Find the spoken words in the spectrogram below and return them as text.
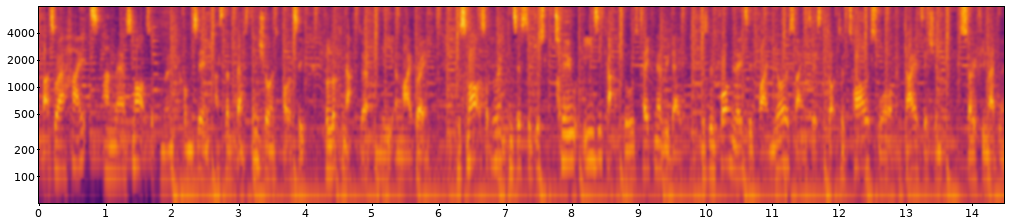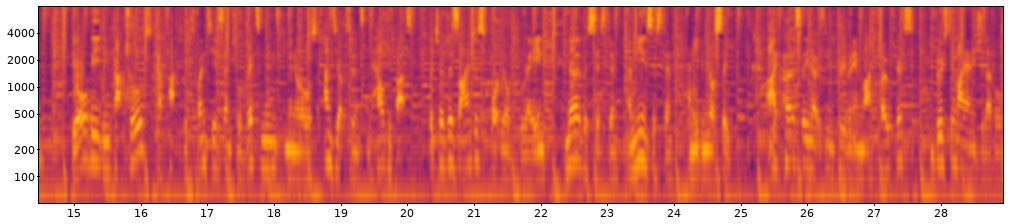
That's where Heights and their Smart Supplement comes in as the best insurance policy for looking after me and my brain. The Smart Supplement consists of just two easy capsules taken every day and has been formulated by neuroscientist Dr. Tara Swart and dietitian Sophie Medlin. The all vegan capsules are packed with 20 essential vitamins, minerals, antioxidants, and healthy fats, which are designed to support your brain, nervous system, immune system, and even your sleep. I personally noticed an improvement in my focus, boosting my energy levels.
